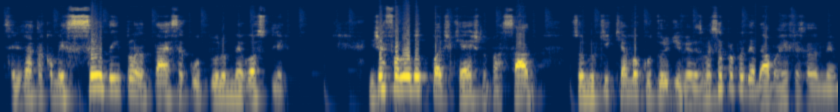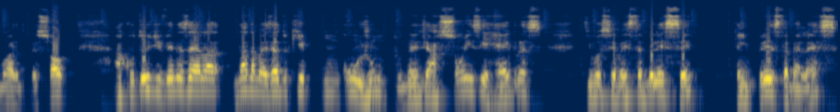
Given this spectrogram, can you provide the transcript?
se ele já está começando a implantar essa cultura no negócio dele. Gente já falou no podcast no passado sobre o que é uma cultura de vendas, mas só para poder dar uma refrescada na memória do pessoal, a cultura de vendas ela nada mais é do que um conjunto né, de ações e regras que você vai estabelecer, que a empresa estabelece,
